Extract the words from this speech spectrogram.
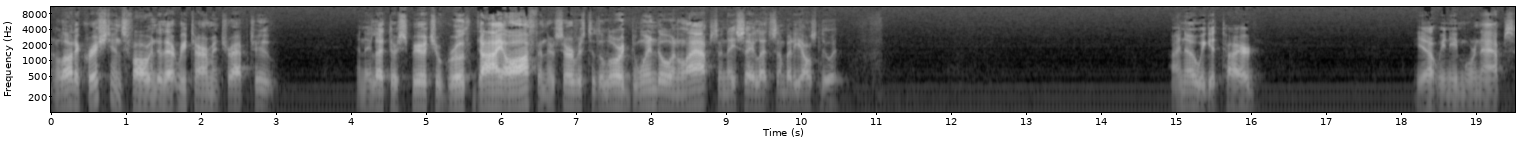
And a lot of Christians fall into that retirement trap too. And they let their spiritual growth die off and their service to the Lord dwindle and lapse, and they say, let somebody else do it. I know we get tired. Yeah, we need more naps.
